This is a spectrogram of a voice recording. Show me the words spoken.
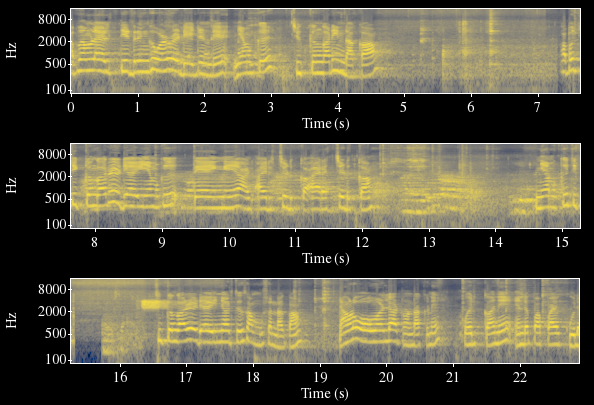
അപ്പൊ നമ്മൾ ഹെൽത്തി ഡ്രിങ്ക് ഇവിടെ റെഡി ആയിട്ടുണ്ട്. നമുക്ക് ചിക്കൻ കറി ഉണ്ടാക്കാം. അപ്പോൾ ചിക്കൻ കറി റെഡിയായി നമുക്ക് തേങ്ങയെ അരച്ചെടുക്കാം അരച്ചെടുക്കാം. ഇനി നമുക്ക് ചിക്കൻ കറി റെഡിയായി കഴിഞ്ഞ അടുത്ത് സമൂസ ഉണ്ടാക്കാം. ഞങ്ങൾ ഓവനിലാട്ടോ ഉണ്ടാക്കണേ. പൊരിക്കാൻ എന്റെ പപ്പ അയക്കൂല.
